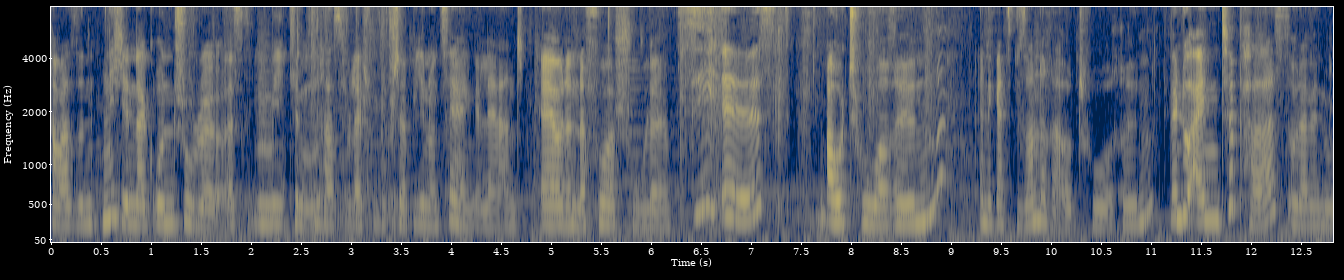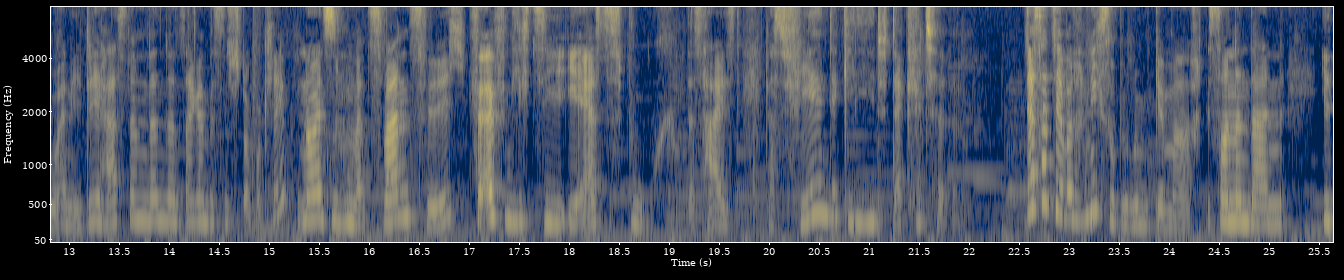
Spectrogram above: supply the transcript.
da war sie nicht in der Grundschule als Mädchen und hast vielleicht schon Buchstabieren und Zählen gelernt. Äh, oder in der Vorschule. Sie ist Autorin. Eine ganz besondere Autorin. Wenn du einen Tipp hast oder wenn du eine Idee hast, dann, dann, dann sag ein bisschen Stopp, okay? 1920 veröffentlicht sie ihr erstes Buch. Das heißt Das fehlende Glied der Kette. Das hat sie aber noch nicht so berühmt gemacht, sondern dann Ihr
